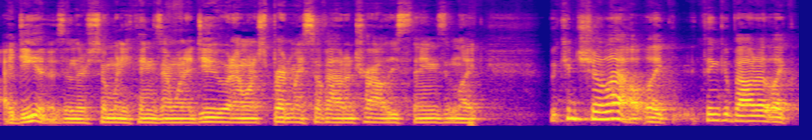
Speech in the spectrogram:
ideas and there's so many things I want to do and I want to spread myself out and try all these things and like we can chill out. Like think about it like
